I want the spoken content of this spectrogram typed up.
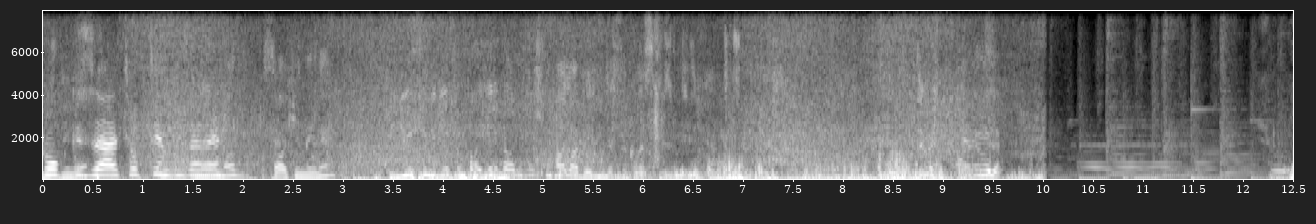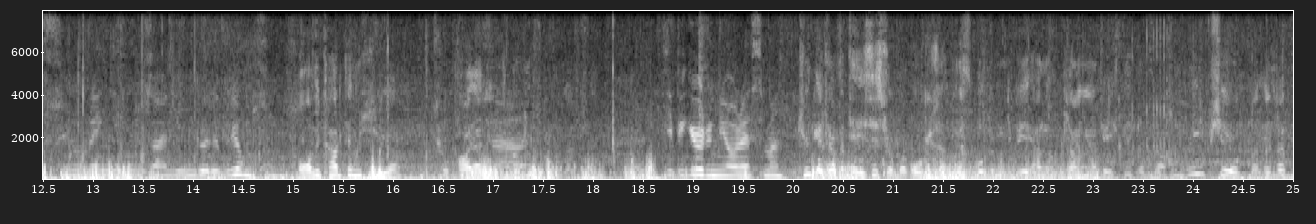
Çok temizliğine. güzel, çok temiz evet. İnanılmaz sakinliğine. Gidiyorsun gidiyorsun ta ileri kadar gidiyorsun hala belindesin. Klasik bizim dedik yani. Değil mi? Aynen öyle. Şu suyun renginin güzelliğini görebiliyor musunuz? Abi tertemiz su ya. Çok Hala güzel. Dibi görünüyor resmen. Çünkü etrafta tesis yok bak o güzel. Burası Bodrum gibi hani yan yana tesis değil. Etrafında hiçbir şey yok bak. Etrafta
